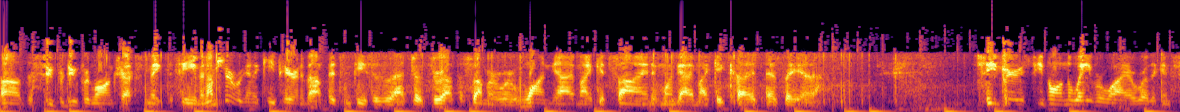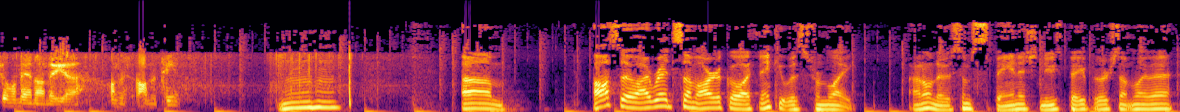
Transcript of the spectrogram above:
uh, the super duper long shots to make the team. And I'm sure we're going to keep hearing about bits and pieces of that throughout the summer, where one guy might get signed and one guy might get cut as they uh, see various people on the waiver wire where they can fill them in on the uh, on the on the team. Mm-hmm. Um, also, I read some article. I think it was from like I don't know some Spanish newspaper or something like that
